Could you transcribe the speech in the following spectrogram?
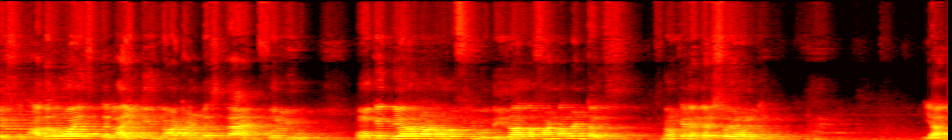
lesson. Otherwise the light is not understand for you. Okay clear or not all of you? These are the fundamentals. Okay now that's why only. Yeah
